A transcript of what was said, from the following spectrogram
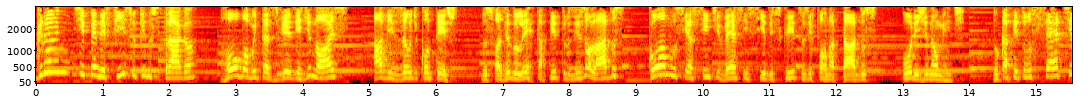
grande benefício que nos traga, rouba muitas vezes de nós a visão de contexto, nos fazendo ler capítulos isolados como se assim tivessem sido escritos e formatados originalmente. No capítulo 7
